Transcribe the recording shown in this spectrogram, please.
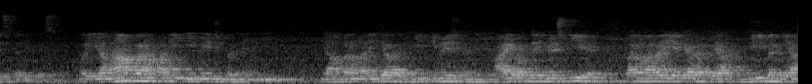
इस तरीके से। तो यहाँ पर हमारी इमेज बनेगी। यहाँ पर हमारी क्या बनेगी? इमेज बनेगी। Height of the image T है, पर हमारा ये क्या बन गया? वी बन गया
